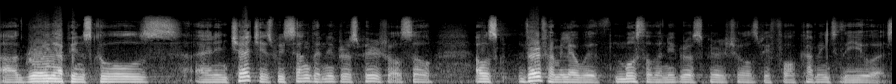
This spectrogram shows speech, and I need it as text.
Uh, growing up in schools and in churches, we sang the Negro spirituals, so I was very familiar with most of the Negro spirituals before coming to the U.S.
